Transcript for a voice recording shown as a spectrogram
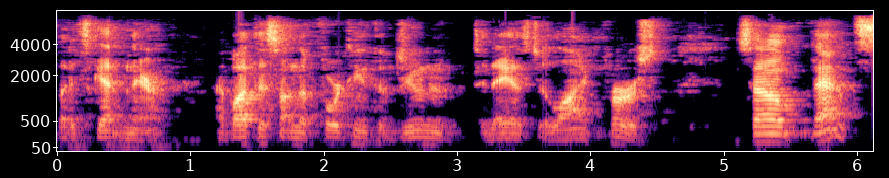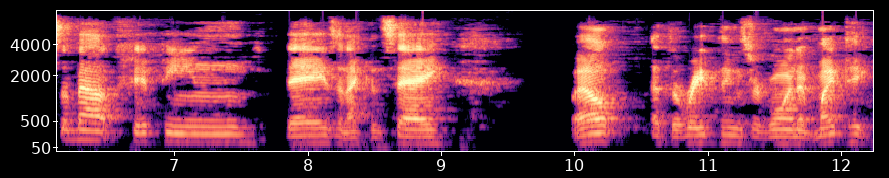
but it's getting there. I bought this on the 14th of June. Today is July 1st. So that's about 15 days, and I can say, well, at the rate things are going, it might take,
